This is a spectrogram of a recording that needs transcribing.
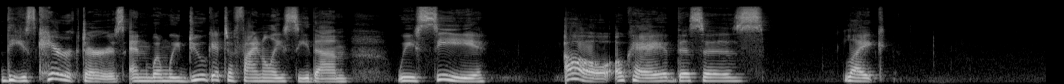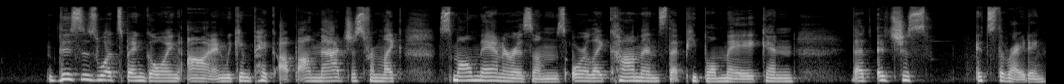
these characters and when we do get to finally see them we see oh okay this is like this is what's been going on and we can pick up on that just from like small mannerisms or like comments that people make and that it's just it's the writing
